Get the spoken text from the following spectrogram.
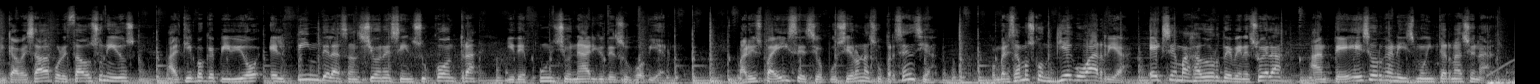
encabezada por Estados Unidos, al tiempo que pidió el fin de las sanciones en su contra y de funcionarios de su gobierno. Varios países se opusieron a su presencia. Conversamos con Diego Arria, ex embajador de Venezuela ante ese organismo internacional.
